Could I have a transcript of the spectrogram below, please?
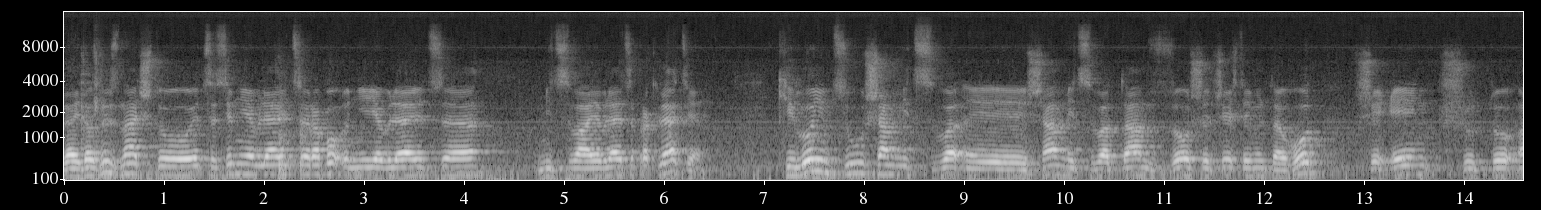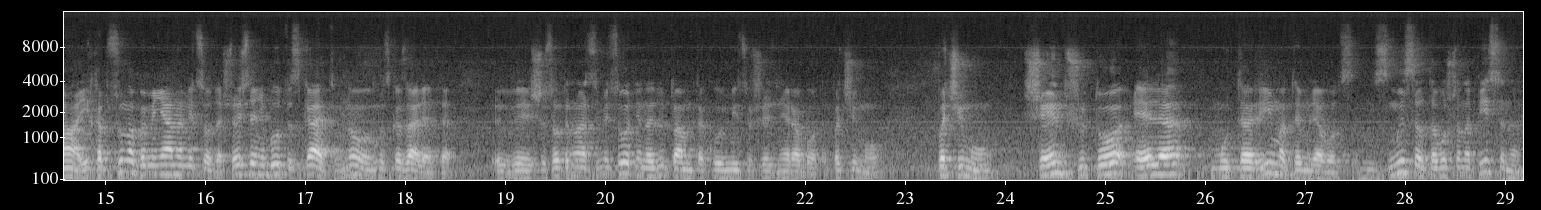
Да, и должны знать, что это совсем не является рабо, не является мецва, является проклятием. Килоим цу шам мицва, э, шам мицватам зоше чештемин вот шеэйн шуто... А, их абсуна поменяна мецода. Что если они будут искать, ну, мы сказали это, в 613 мецод не найдут там такую мицу 6 дней работы. Почему? Почему? Шейн шуто эля мутарима темля. Вот смысл того, что написано,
